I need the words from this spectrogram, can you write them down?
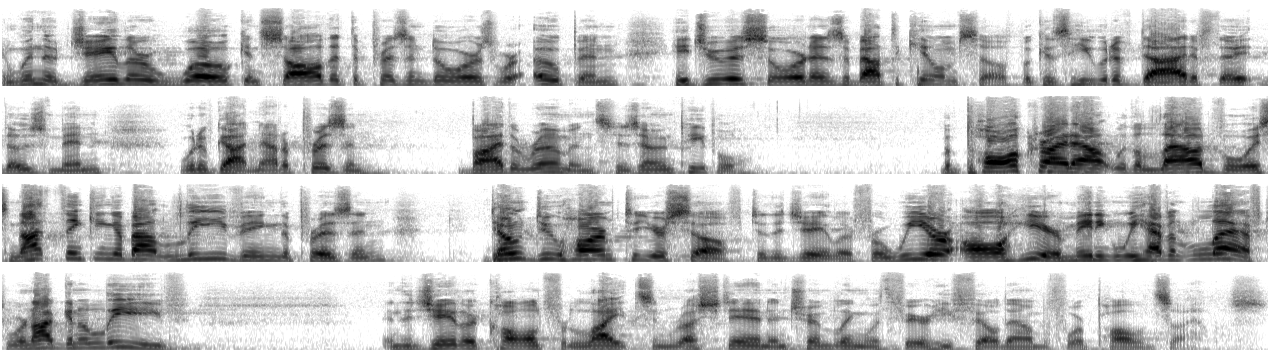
And when the jailer woke and saw that the prison doors were open, he drew his sword and was about to kill himself because he would have died if they, those men would have gotten out of prison by the Romans, his own people. But Paul cried out with a loud voice, not thinking about leaving the prison, Don't do harm to yourself, to the jailer, for we are all here, meaning we haven't left. We're not going to leave. And the jailer called for lights and rushed in, and trembling with fear, he fell down before Paul and Silas.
